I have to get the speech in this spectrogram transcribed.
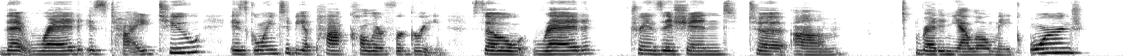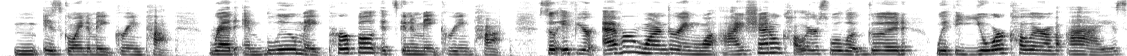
that red is tied to is going to be a pop color for green. So red transitioned to um, red and yellow make orange is going to make green pop. Red and blue make purple, it's going to make green pop. So if you're ever wondering what eyeshadow colors will look good with your color of eyes,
